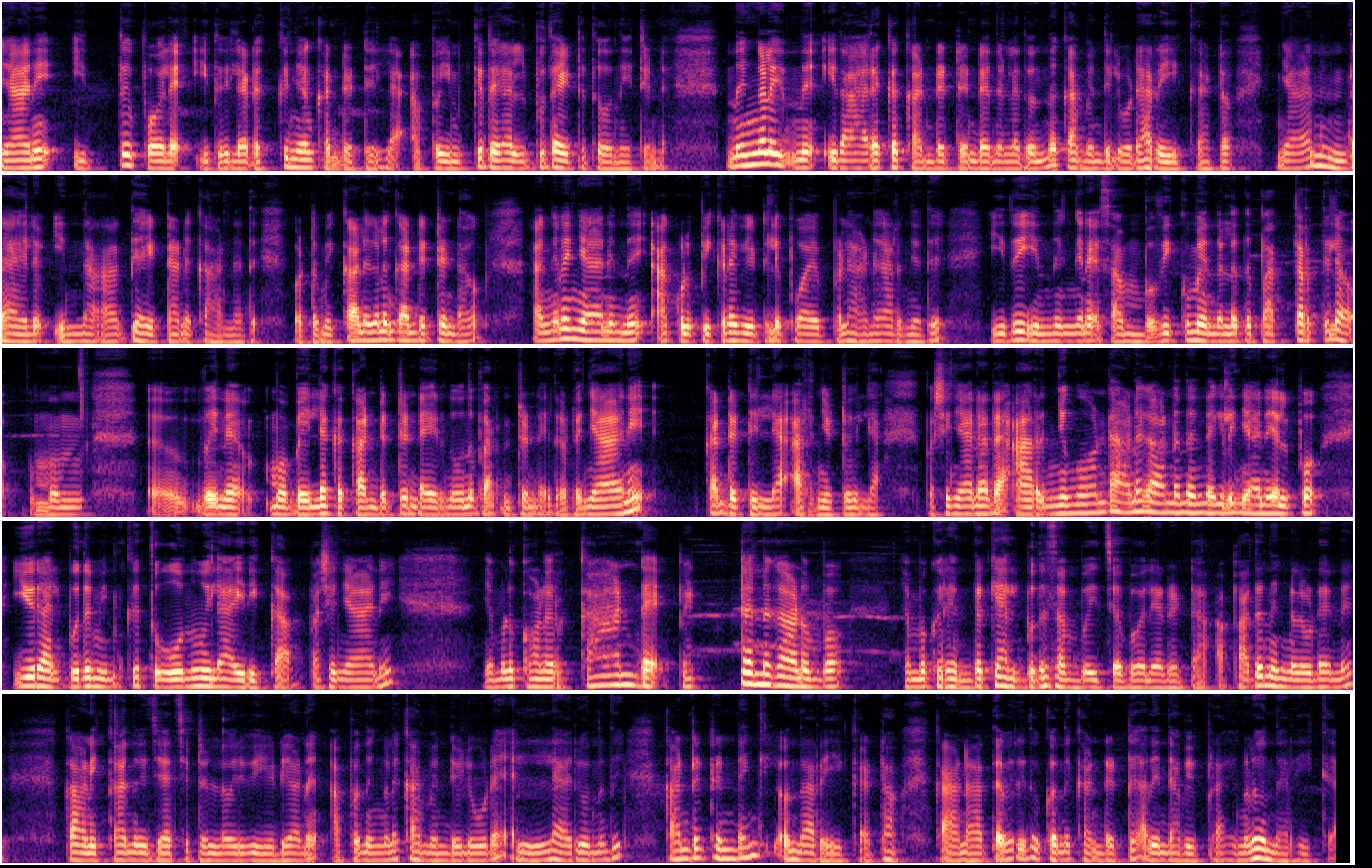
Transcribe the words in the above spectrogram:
ഞാൻ ഇതുപോലെ ഇതിലടക്ക് ഞാൻ കണ്ടിട്ടില്ല. അപ്പോൾ എനിക്കിത് അത്ഭുതമായിട്ട് തോന്നിയിട്ടുണ്ട്. നിങ്ങൾ ഇന്ന് ഇതാരൊക്കെ കണ്ടിട്ടുണ്ട് എന്നുള്ളതൊന്ന് കമന്റിലൂടെ അറിയിക്കുക കേട്ടോ. ഞാൻ എന്തായാലും ഇന്ന് ആദ്യമായിട്ടാണ് കാണുന്നത്. ഒട്ടുമിക്ക ആളുകളും കണ്ടിട്ടുണ്ടാവും. അങ്ങനെ ഞാനിന്ന് ആ കുളിപ്പിക്കണ വീട്ടിൽ പോയപ്പോഴാണ് അറിഞ്ഞത് ഇത് ഇന്നിങ്ങനെ സംഭവിക്കും എന്നുള്ളത് പത്രത്തിലോ പിന്നെ മൊബൈലിലൊക്കെ കണ്ടിട്ടുണ്ടായിരുന്നു എന്ന് പറഞ്ഞിട്ടുണ്ടായിരുന്നു കേട്ടോ. ഞാൻ കണ്ടിട്ടില്ല അറിഞ്ഞിട്ടുമില്ല. പക്ഷെ ഞാനത് അറിഞ്ഞുകൊണ്ടാണ് കാണുന്നതെങ്കിൽ ഞാൻ ചിലപ്പോൾ ഈ ഒരു അത്ഭുതം എനിക്ക് തോന്നൂലായിരിക്കാം. പക്ഷെ ഞാൻ നമ്മൾ കൊളർക്കാണ്ട് പെട്ടെന്ന് കാണുമ്പോൾ നമുക്കൊരു എന്തൊക്കെ അത്ഭുതം സംഭവിച്ച പോലെയാണ് കേട്ടോ അപ്പോൾ അത് നിങ്ങളോട് തന്നെ കാണിക്കാമെന്ന് വിചാരിച്ചിട്ടുള്ള ഒരു വീഡിയോ ആണ്. അപ്പോൾ നിങ്ങൾ കമന്റിലൂടെ എല്ലാവരും ഒന്നത് കണ്ടിട്ടുണ്ടെങ്കിൽ ഒന്ന് അറിയിക്കുക കേട്ടോ കാണാത്തവർ ഇതൊക്കെ ഒന്ന് കണ്ടിട്ട് അതിന്റെ അഭിപ്രായങ്ങളും ഒന്ന് അറിയിക്കുക.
